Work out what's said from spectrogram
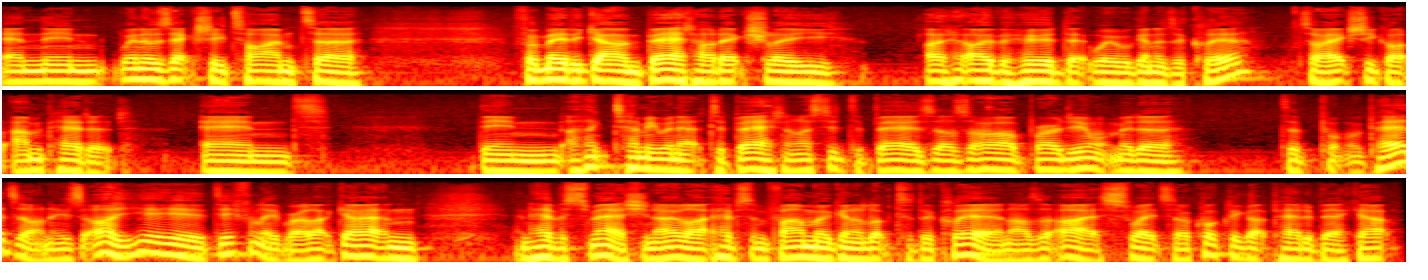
and then when it was actually time to for me to go and bat, I'd actually I'd overheard that we were going to declare. So I actually got unpadded and then I think Timmy went out to bat, and I said to Baz, I was like, "Oh, bro, do you want me to to put my pads on?" He's, like, "Oh, yeah, yeah, definitely, bro. Like, go out and, and have a smash, you know, like have some fun. We're going to look to declare." And I was like, "Oh, sweet." So I quickly got padded back up,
